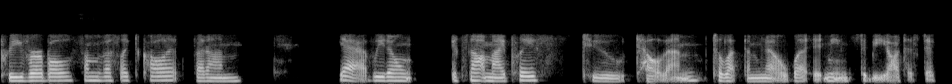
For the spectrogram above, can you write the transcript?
pre-verbal. Some of us like to call it, but um, yeah, we don't. It's not my place to tell them to let them know what it means to be autistic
